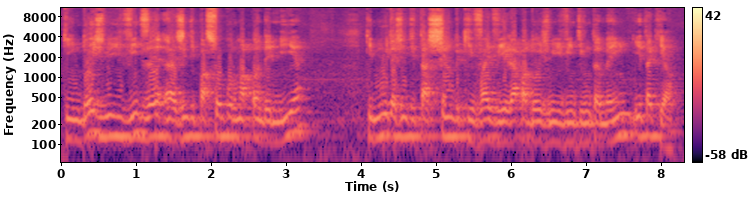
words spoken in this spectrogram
que em 2020 a gente passou por uma pandemia que muita gente está achando que vai virar para 2021 também e tá aqui ó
